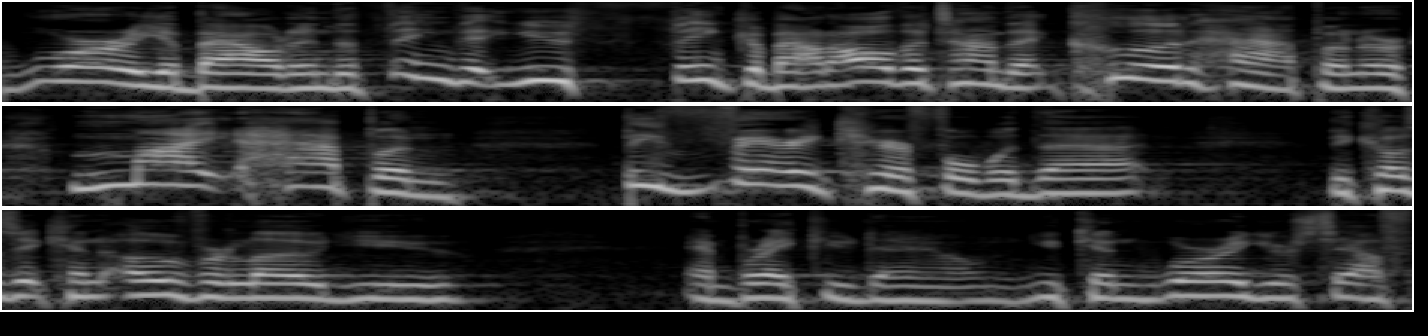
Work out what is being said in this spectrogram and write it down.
worry about and the thing that you think about all the time that could happen or might happen, be very careful with that because it can overload you and break you down. You can worry yourself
